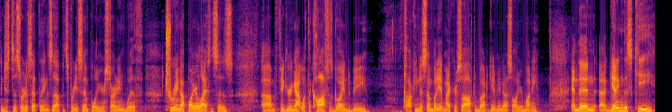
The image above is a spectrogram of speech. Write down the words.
And just to sort of set things up, it's pretty simple. You're starting with truing up all your licenses, um, figuring out what the cost is going to be, talking to somebody at Microsoft about giving us all your money, and then uh, getting this key,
